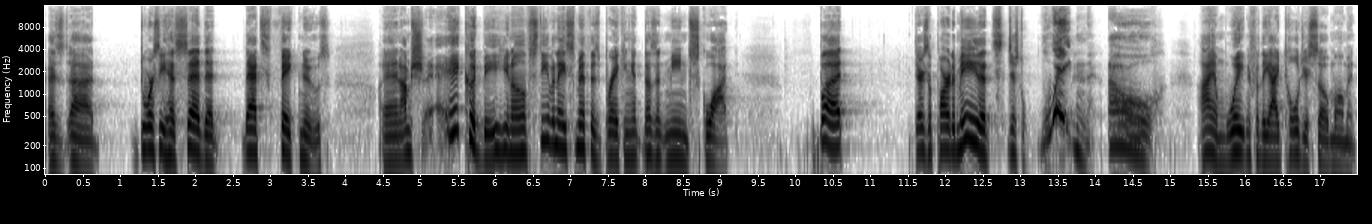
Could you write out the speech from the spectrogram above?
as uh, Dorsey has said that that's fake news. And I'm sure it could be, you know, if Stephen A. Smith is breaking it, doesn't mean squat. But there's a part of me that's just waiting. Oh, I am waiting for the I told you so moment.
